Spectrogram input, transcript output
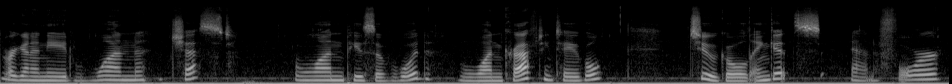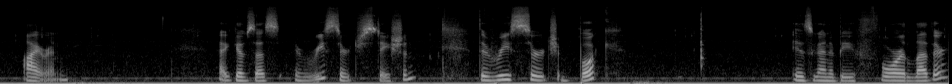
We're going to need one chest, one piece of wood, one crafting table, two gold ingots, and four iron. That gives us a research station. The research book is going to be four leather,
